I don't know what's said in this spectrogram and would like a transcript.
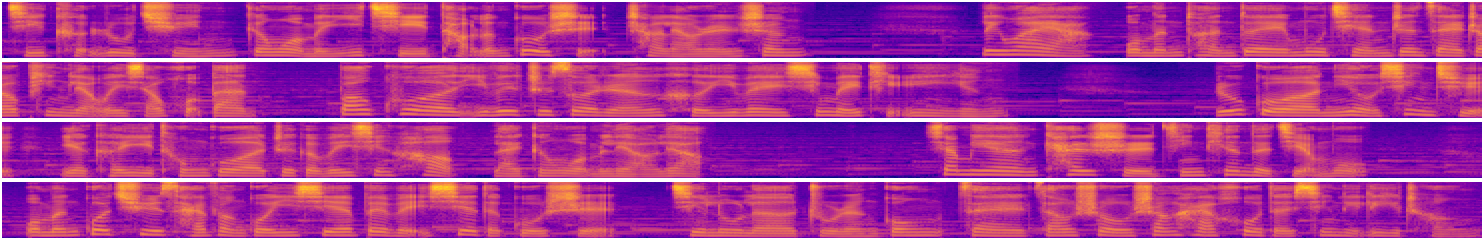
即可入群，跟我们一起讨论故事，畅聊人生。另外呀，我们团队目前正在招聘两位小伙伴，包括一位制作人和一位新媒体运营。如果你有兴趣，也可以通过这个微信号来跟我们聊聊。下面开始今天的节目。我们过去采访过一些被猥亵的故事，记录了主人公在遭受伤害后的心理历程，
